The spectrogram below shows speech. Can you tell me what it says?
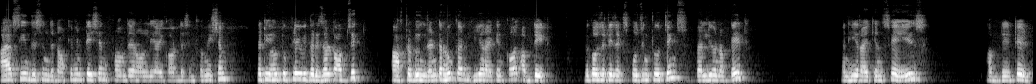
I have seen this in the documentation. From there only i got this information that you have to play with the result object after doing render hook and here i can call update because it is exposing two things value and update. And here i can say is updated.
